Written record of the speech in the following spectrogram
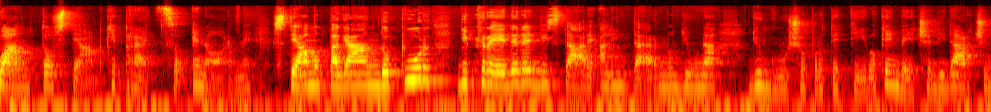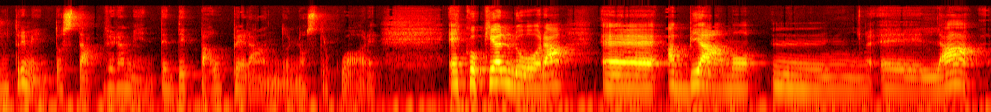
quanto stiamo, che prezzo enorme stiamo pagando pur di credere di stare all'interno di, una, di un guscio protettivo che invece di darci nutrimento sta veramente depauperando il nostro cuore. Ecco che allora eh, abbiamo mh, mm, eh, la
